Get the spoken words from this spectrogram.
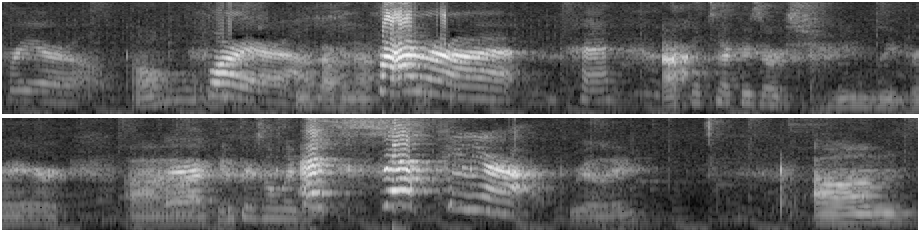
three year old. Oh. Four year old. You have an Five year old. Akhal-Tekes are extremely rare. Uh, I think there's only about It's fifteen year old. really. Um,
